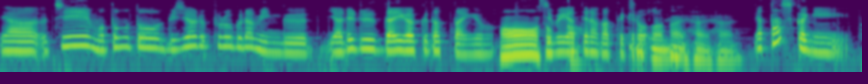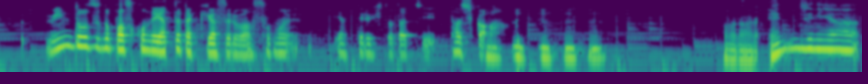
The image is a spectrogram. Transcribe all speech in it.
いやー、うちもともとビジュアルプログラミングやれる大学だったんよ。自分やってなかったけど。はいはいはい。や、確かに Windows のパソコンでやってた気がするわ。そのやってる人たち。確か。うんうんうんうん。だからなんかエンジニア、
